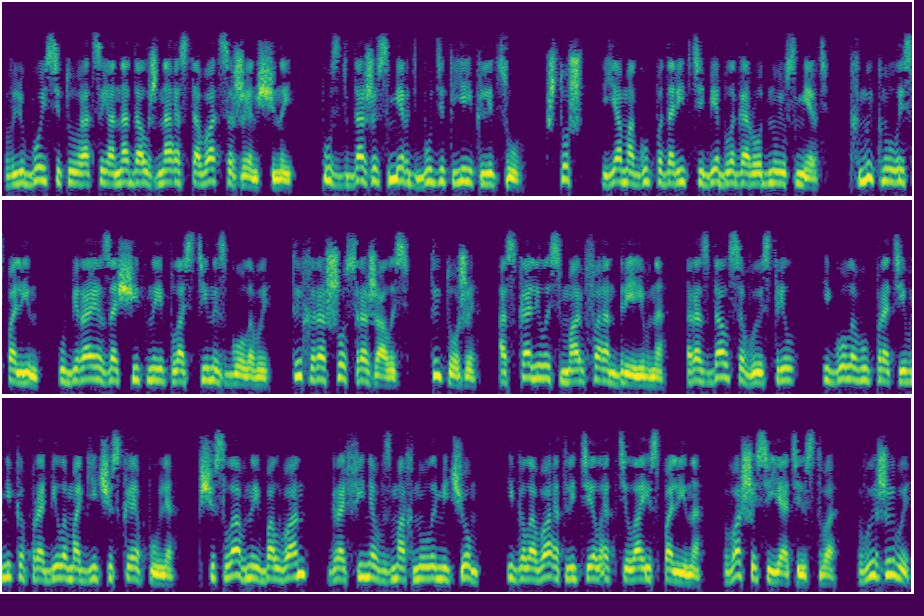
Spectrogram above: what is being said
В любой ситуации она должна оставаться женщиной, пусть даже смерть будет ей к лицу. «Что ж, я могу подарить тебе благородную смерть», — хмыкнул Исполин, убирая защитные пластины с головы. «Ты хорошо сражалась, ты тоже», — оскалилась Марфа Андреевна. Раздался выстрел, и голову противника пробила магическая пуля. Тщеславный болван, графиня взмахнула мечом, и голова отлетела от тела Исполина. «Ваше сиятельство, вы живы?»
